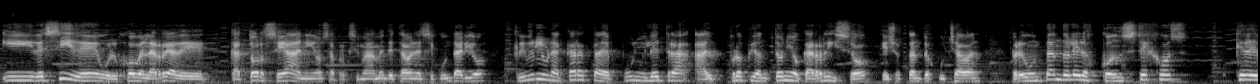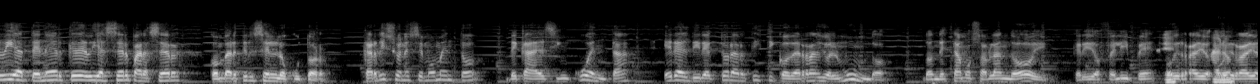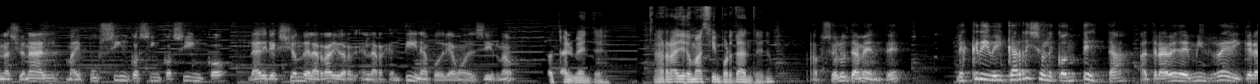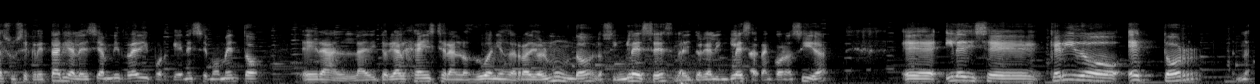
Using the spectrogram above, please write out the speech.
y decide, el joven Larrea de 14 años aproximadamente, estaba en el secundario, escribirle una carta de puño y letra al propio Antonio Carrizo, que ellos tanto escuchaban, preguntándole los consejos que debía tener, qué debía hacer para hacer, convertirse en locutor. Carrizo en ese momento, década del 50, era el director artístico de Radio El Mundo, donde estamos hablando hoy, querido Felipe, hoy, radio, hoy Radio Nacional, Maipú 555, la dirección de la radio en la Argentina, podríamos decir, ¿no? Totalmente. La radio más importante, ¿no? Absolutamente. Le escribe y Carrizo le contesta a través de Miss Reddy, que era su secretaria, le decían Miss Reddy porque en ese momento era la editorial Heinz, eran los dueños de Radio El Mundo, los ingleses, la editorial inglesa tan conocida. Eh, y le dice, querido Héctor,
